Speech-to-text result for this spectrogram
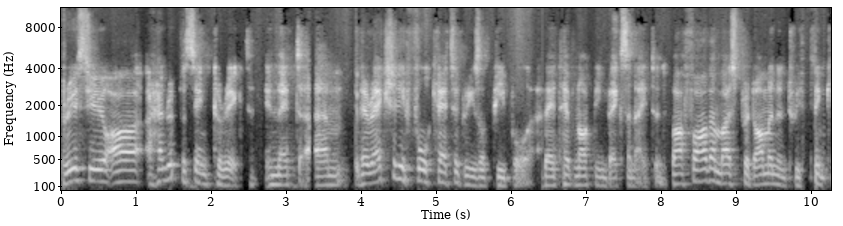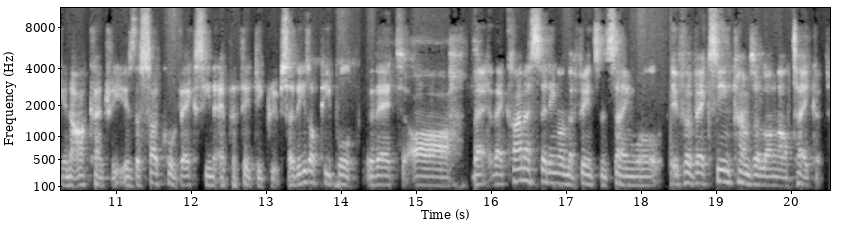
Bruce, you are 100% correct in that um, there are actually four categories of people that have not been vaccinated. By far, the most predominant, we think, in our country is the so called vaccine apathetic group. So these are people that are, they, they're kind of sitting on the fence and saying, well, if a vaccine comes along, I'll take it.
